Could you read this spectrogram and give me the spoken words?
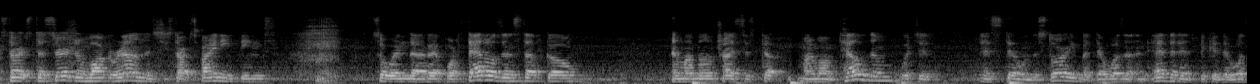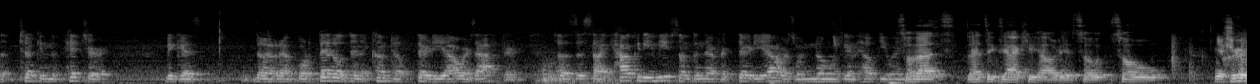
starts to search and walk around, and she starts finding things. So when the reporteros and stuff go, and my mom tries to, st- my mom tells them, which is is still in the story, but there wasn't an evidence because it wasn't took in the picture, because the reporteros didn't come till 30 hours after. So it's just like, how could you leave something there for 30 hours when no one's gonna help you? so anyways? that's that's exactly how it is so so You're screwed if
